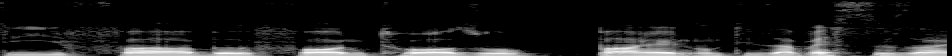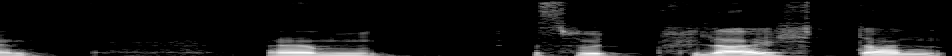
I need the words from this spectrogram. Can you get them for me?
die Farbe von Torso, Bein und dieser Weste sein. Ähm, es wird vielleicht dann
